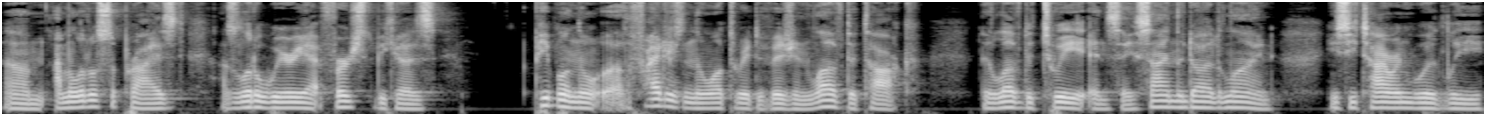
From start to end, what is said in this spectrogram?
Um, I'm a little surprised. I was a little weary at first because people in the, uh, the fighters in the welterweight division love to talk. They love to tweet and say, sign the dotted line. You see Tyron Woodley,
